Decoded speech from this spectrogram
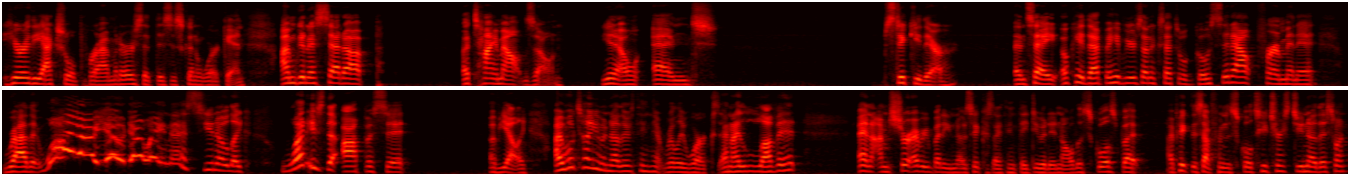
here are the actual parameters that this is going to work in. I'm going to set up a timeout zone, you know, and stick you there and say, okay, that behavior is unacceptable. Go sit out for a minute rather, why are you doing this? You know, like, what is the opposite of yelling? I will tell you another thing that really works, and I love it. And I'm sure everybody knows it because I think they do it in all the schools, but I picked this up from the school teachers. Do you know this one?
